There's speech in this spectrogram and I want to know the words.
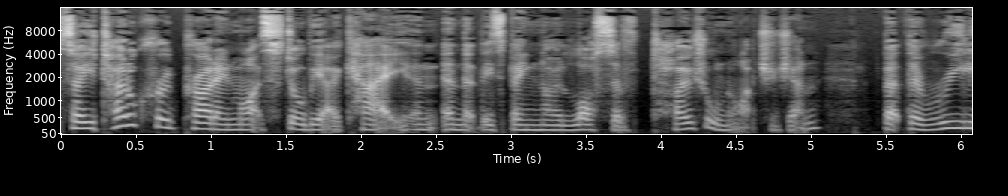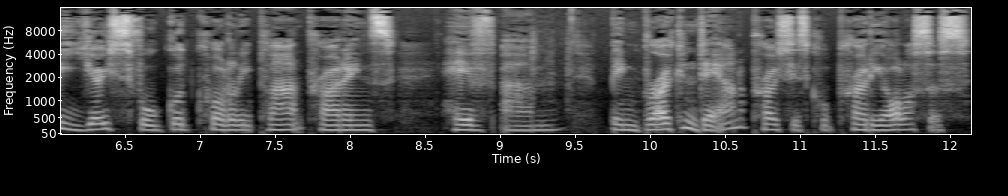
So your total crude protein might still be okay in, in that there's been no loss of total nitrogen, but the really useful, good quality plant proteins have um, been broken down, a process called proteolysis,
